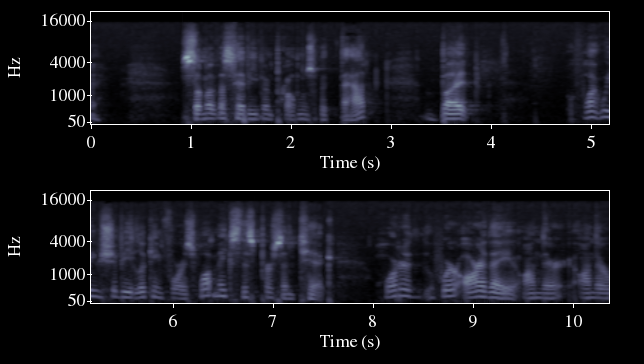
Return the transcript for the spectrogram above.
Some of us have even problems with that. But what we should be looking for is what makes this person tick? What are, where are they on their on their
